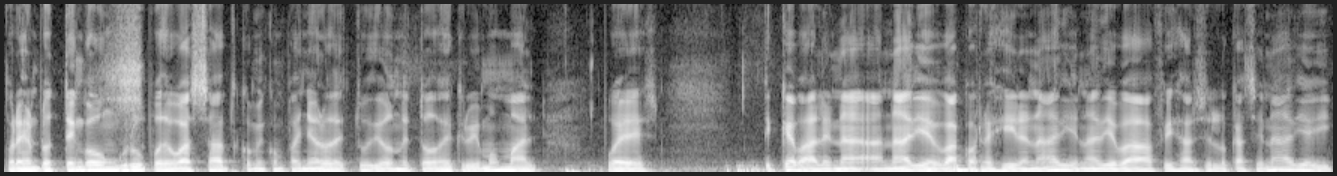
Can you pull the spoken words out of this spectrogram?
Por ejemplo, tengo un grupo de WhatsApp con mi compañero de estudio donde todos escribimos mal, pues, ¿de qué vale? a nadie va a corregir a nadie, nadie va a fijarse en lo que hace nadie y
